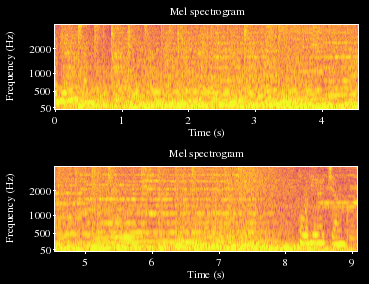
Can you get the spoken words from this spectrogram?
Audio Jungle. Audio Jungle.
